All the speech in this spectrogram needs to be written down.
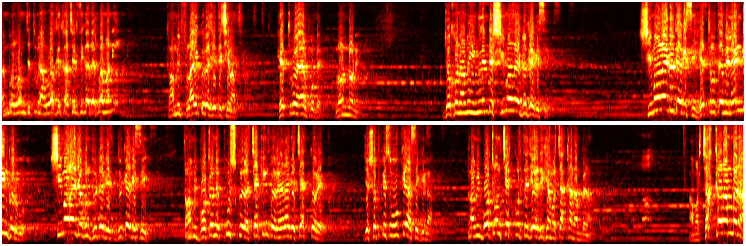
আমি বললাম যে তুমি আল্লাহকে কাছের থেকে দেখলাম তো আমি ফ্লাই করে যেতেছিলাম হেথ্রো এয়ারপোর্টে লন্ডনে যখন আমি ইংল্যান্ডের সীমানায় ঢুকে গেছি, সীমানায় ঢুকে গেছি হেথ্রোতে আমি ল্যান্ডিং করব। সীমানায় যখন দুটা ঢুকে গেছি, তো আমি বটনে পুশ করে চেকিং করে, এর আগে চেক করে যে সবকিছু ওকে আছে কিনা। তো আমি বটন চেক করতে যেয়ে দেখি আমার চাক্কা নামবে না। আমার চাক্কা নামবে না।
